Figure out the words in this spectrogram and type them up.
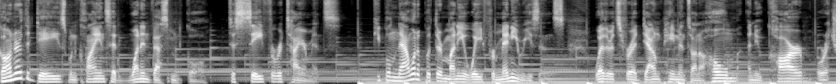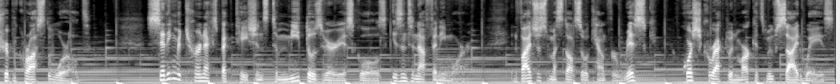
Gone are the days when clients had one investment goal to save for retirements. People now want to put their money away for many reasons, whether it's for a down payment on a home, a new car, or a trip across the world. Setting return expectations to meet those various goals isn't enough anymore. Advisors must also account for risk, course correct when markets move sideways,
